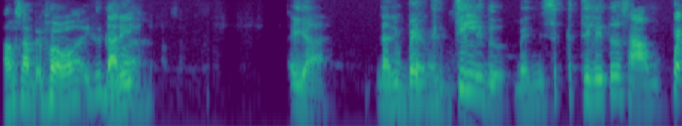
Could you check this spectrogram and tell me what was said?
kaos sampai bawah itu Dari- dua iya. Dari Sampai, band men. kecil itu. Band sekecil itu sampai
